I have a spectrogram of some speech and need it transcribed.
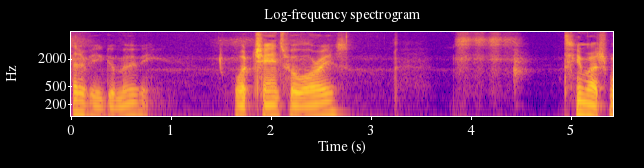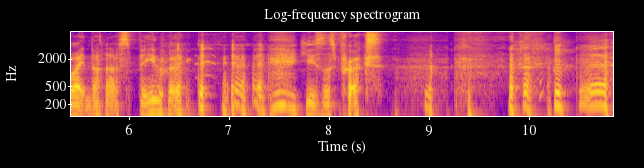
that'd be a good movie. What chance were Warriors? Too much weight, not enough speed work. Useless Brooks.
